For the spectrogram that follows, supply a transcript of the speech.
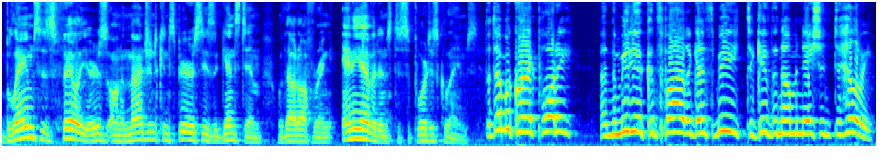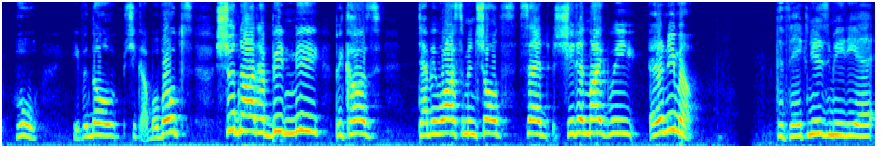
blames his failures on imagined conspiracies against him without offering any evidence to support his claims. The Democratic Party and the media conspired against me to give the nomination to Hillary, who, even though she got more votes, should not have beaten me because Debbie Wasserman Schultz said she didn't like me in an email. The fake news media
